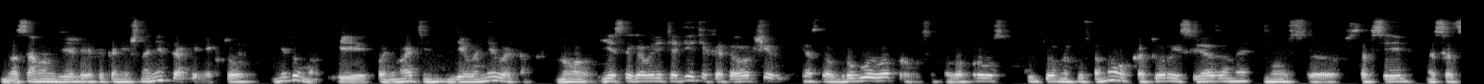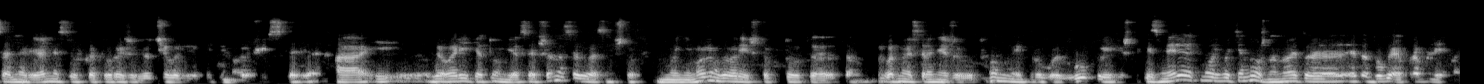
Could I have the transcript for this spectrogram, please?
На самом деле это, конечно, не так, и никто не думал. И, понимаете, дело не в этом. Но если говорить о детях, это вообще, я сказал, другой вопрос. Это вопрос культурных установок, которые связаны ну, с, со всей социальной реальностью, в которой живет человек, этимологическая А и говорить о том, я совершенно согласен, что мы не можем говорить, что кто-то там в одной стране живут умные, в другой глупые. Измерять, может быть, и нужно, но это, это другая проблема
